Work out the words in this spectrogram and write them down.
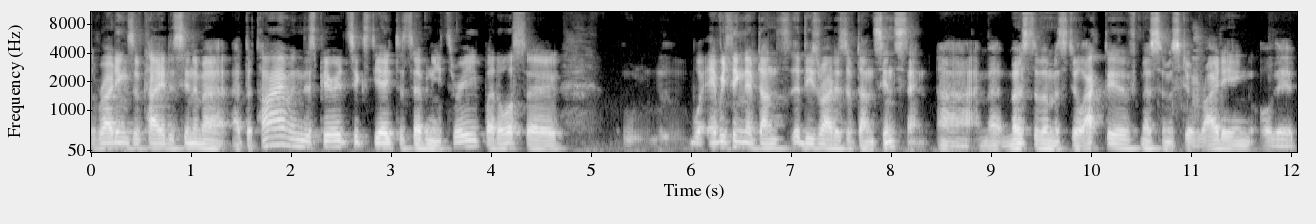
the writings of Cahiers du Cinema at the time in this period, 68 to 73, but also everything they've done, these writers have done since then. Uh, most of them are still active, most of them are still writing, or they're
